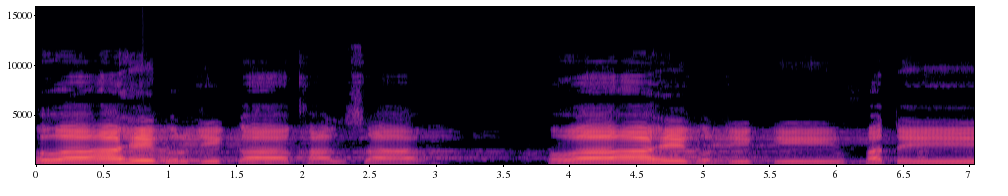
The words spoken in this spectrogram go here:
ਵਾਹਿਗੁਰੂ ਜੀ ਕਾ ਖਾਲਸਾ, ਵਾਹਿਗੁਰੂ ਜੀ ਕੀ ਫਤਿਹ।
